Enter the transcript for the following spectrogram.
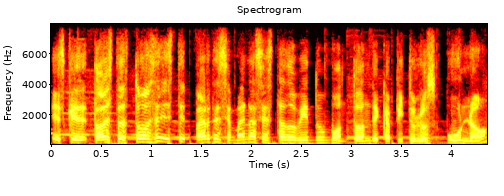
es que todas estas, todo este par de semanas he estado viendo un montón de capítulos uno,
